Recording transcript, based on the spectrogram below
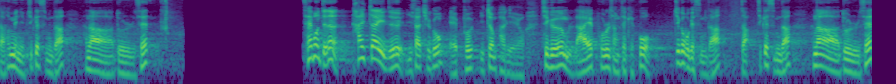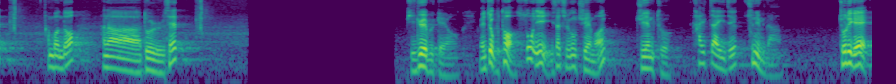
자, 선배님 찍겠습니다. 하나, 둘, 셋. 세 번째는 칼자이즈 2470 f2.8이에요. 지금 라이포를 장착했고 찍어보겠습니다. 자, 찍겠습니다. 하나, 둘, 셋. 한 번 더. 하나, 둘, 셋. 비교해 볼게요. 왼쪽부터 소니 2470 GM1, GM2, 칼자이즈 순입니다. 조리개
